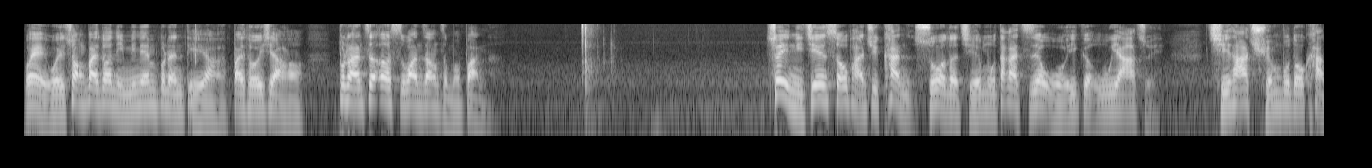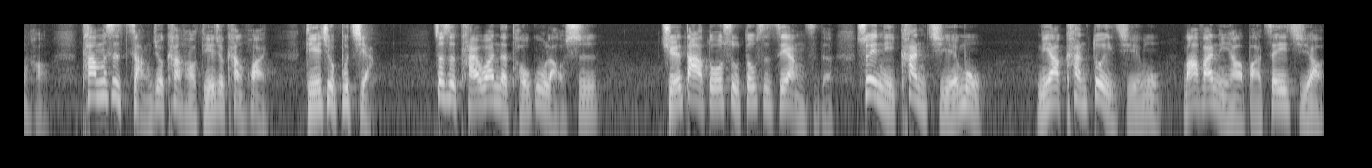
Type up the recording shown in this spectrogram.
喂，伟创，拜托你明天不能跌啊，拜托一下哈，不然这二十万张怎么办呢？所以你今天收盘去看所有的节目，大概只有我一个乌鸦嘴。其他全部都看好，他们是涨就看好，跌就看坏，跌就不讲。这是台湾的投顾老师，绝大多数都是这样子的。所以你看节目，你要看对节目，麻烦你哈，把这一集啊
